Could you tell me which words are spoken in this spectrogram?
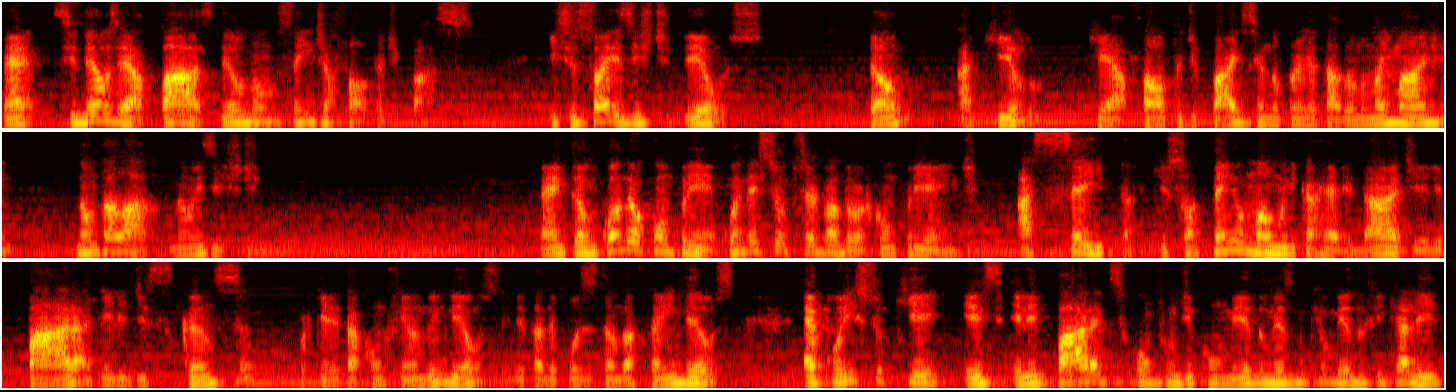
Né? Se Deus é a paz, Deus não sente a falta de paz. E se só existe Deus, então aquilo que é a falta de paz sendo projetado numa imagem não está lá, não existe. É, então, quando eu compreendo, quando esse observador compreende, aceita que só tem uma única realidade, ele para, ele descansa, porque ele está confiando em Deus, ele está depositando a fé em Deus. É por isso que esse, ele para de se confundir com medo, mesmo que o medo fique ali,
